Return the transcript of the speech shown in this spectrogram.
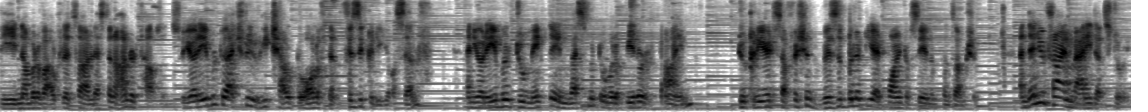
the number of outlets are less than 100000 so you're able to actually reach out to all of them physically yourself and you're able to make the investment over a period of time to create sufficient visibility at point of sale and consumption. And then you try and marry that story.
